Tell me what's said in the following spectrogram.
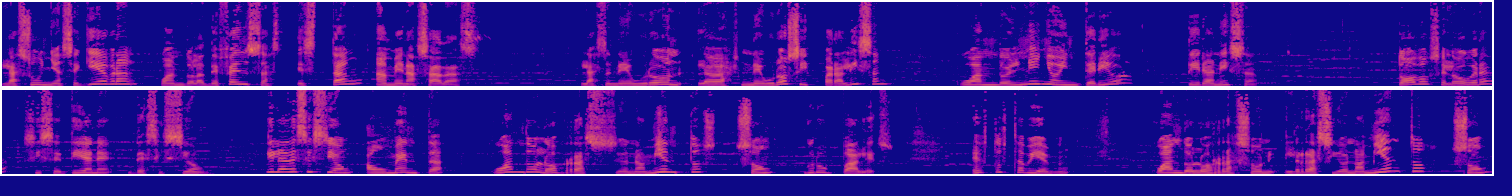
Las uñas se quiebran cuando las defensas están amenazadas. Las, las neurosis paralizan cuando el niño interior tiraniza. Todo se logra si se tiene decisión. Y la decisión aumenta cuando los racionamientos son grupales. Esto está bien ¿eh? cuando los racionamientos son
